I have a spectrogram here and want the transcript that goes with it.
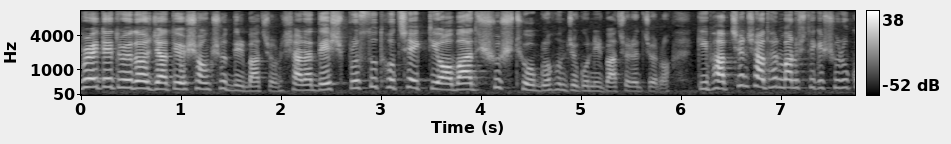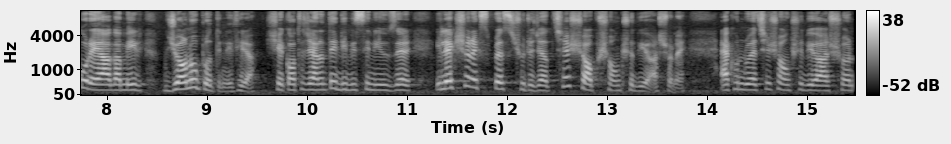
ফেব্রুয়ারিতে ত্রয়োদশ জাতীয় সংসদ নির্বাচন। সারা দেশ প্রস্তুত হচ্ছে একটি অবাধ, সুষ্ঠু ও গ্রহণযোগ্য নির্বাচনের জন্য। কি ভাবছেন সাধারণ মানুষ থেকে শুরু করে আগামীর জনপ্রতিনিধিরা? সে কথা জানাতে ডিবিসি নিউজের ইলেকশন এক্সপ্রেস ছুটে যাচ্ছে সব সংসদীয় আসনে। এখন রয়েছে সংসদীয় আসন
